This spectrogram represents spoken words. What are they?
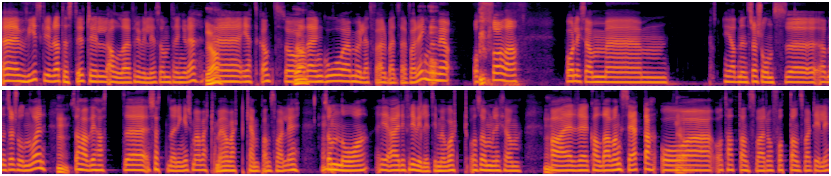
Eh, vi skriver attester til alle frivillige som trenger det, Ja. i etterkant. Så det er en god mulighet for arbeidserfaring. Men vi har også da på liksom eh, I eh, administrasjonen vår Mm. så har vi hatt eh, 17-åringer som har vært med og vært campansvarlig, som nå er i frivilligteamet vårt, og som liksom har, eh, kall det avansert, da, og, og tatt ansvar og fått ansvar tidlig.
